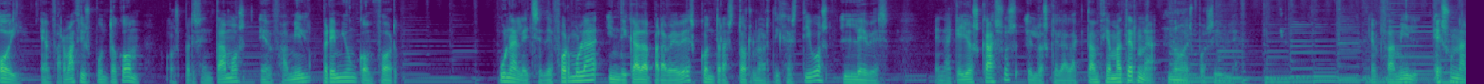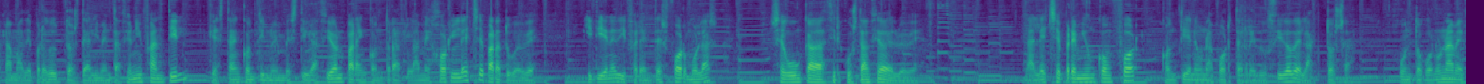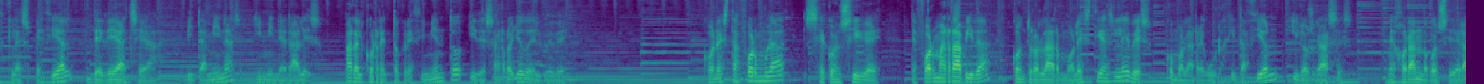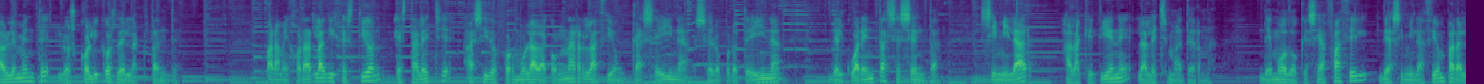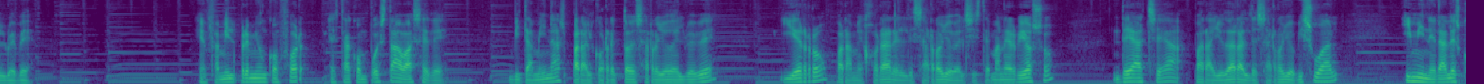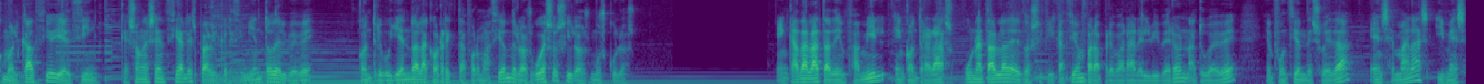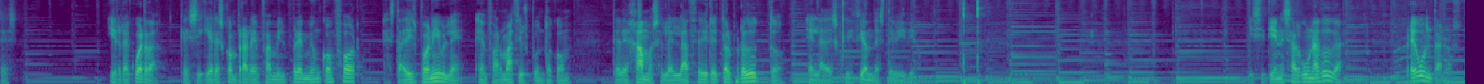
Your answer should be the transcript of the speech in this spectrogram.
Hoy, en farmacius.com, os presentamos Enfamil Premium Comfort, una leche de fórmula indicada para bebés con trastornos digestivos leves, en aquellos casos en los que la lactancia materna no es posible. Enfamil es una gama de productos de alimentación infantil que está en continua investigación para encontrar la mejor leche para tu bebé y tiene diferentes fórmulas según cada circunstancia del bebé. La leche Premium Comfort contiene un aporte reducido de lactosa, junto con una mezcla especial de DHA, vitaminas y minerales para el correcto crecimiento y desarrollo del bebé. Con esta fórmula se consigue de forma rápida controlar molestias leves como la regurgitación y los gases, mejorando considerablemente los cólicos del lactante. Para mejorar la digestión, esta leche ha sido formulada con una relación caseína-seroproteína del 40-60, similar a la que tiene la leche materna de modo que sea fácil de asimilación para el bebé. Enfamil Premium Comfort está compuesta a base de vitaminas para el correcto desarrollo del bebé, hierro para mejorar el desarrollo del sistema nervioso, DHA para ayudar al desarrollo visual y minerales como el calcio y el zinc, que son esenciales para el crecimiento del bebé, contribuyendo a la correcta formación de los huesos y los músculos. En cada lata de Enfamil encontrarás una tabla de dosificación para preparar el biberón a tu bebé en función de su edad, en semanas y meses. Y recuerda que si quieres comprar Enfamil Premium Comfort, está disponible en farmacius.com. Te dejamos el enlace directo al producto en la descripción de este vídeo. Y si tienes alguna duda, pregúntanos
